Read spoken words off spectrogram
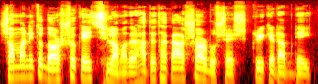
সম্মানিত দর্শক, এই ছিল আমাদের হাতে থাকা সর্বশেষ ক্রিকেট আপডেট।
